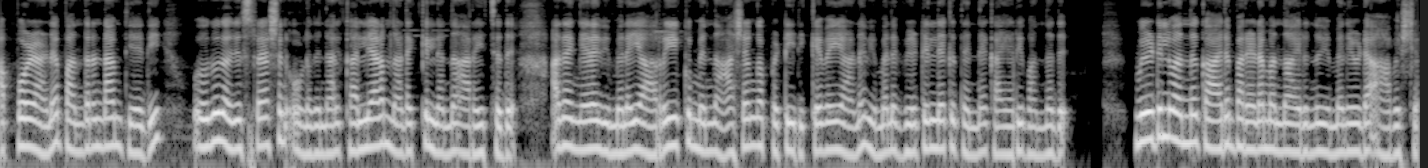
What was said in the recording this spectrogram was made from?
അപ്പോഴാണ് പന്ത്രണ്ടാം തീയതി ഒരു രജിസ്ട്രേഷൻ ഉള്ളതിനാൽ കല്യാണം നടക്കില്ലെന്ന് അറിയിച്ചത്. അതെങ്ങനെ വിമലയെ അറിയിക്കുമെന്ന് ആശങ്കപ്പെട്ടിരിക്കവെയാണ് വിമല വീട്ടിലേക്ക് തന്നെ കയറി വന്നത്. വീട്ടിൽ വന്ന് കാര്യം പറയണമെന്നായിരുന്നു വിമലയുടെ ആവശ്യം.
